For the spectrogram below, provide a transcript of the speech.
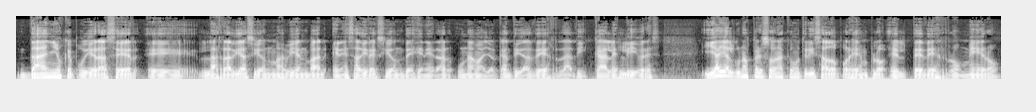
daños que pudiera hacer eh, la radiación más bien van en esa dirección de generar una mayor cantidad de radicales libres. Y hay algunas personas que han utilizado, por ejemplo, el té de romero,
